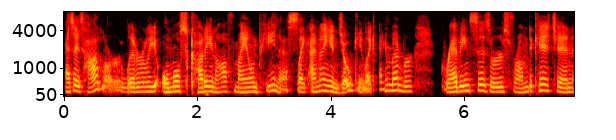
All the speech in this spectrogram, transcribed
as a toddler, literally almost cutting off my own penis. Like, I'm not even joking. Like, I remember grabbing scissors from the kitchen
